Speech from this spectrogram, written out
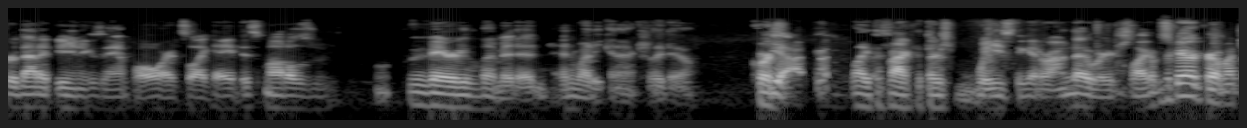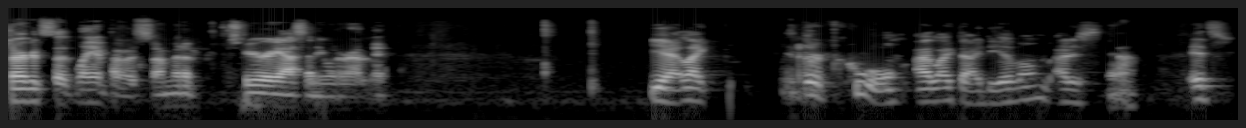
for that being an example where it's like, hey, this model's very limited in what he can actually do. Course, Yeah. I like the fact that there's ways to get around it where you're just like, I'm a scarecrow, my target's the lamppost. I'm gonna fury ass anyone around me. Yeah, like You know? they're cool. I like the idea of them. I just Yeah. it's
